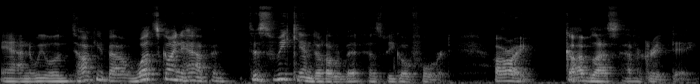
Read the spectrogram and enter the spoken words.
and we will be talking about what's going to happen this weekend a little bit as we go forward. All right, God bless. Have a great day.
